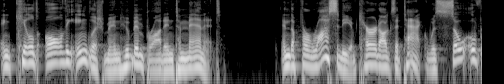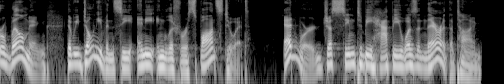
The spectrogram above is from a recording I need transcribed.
and killed all the Englishmen who'd been brought in to man it. And the ferocity of Caradog's attack was so overwhelming that we don't even see any English response to it. Edward just seemed to be happy he wasn't there at the time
